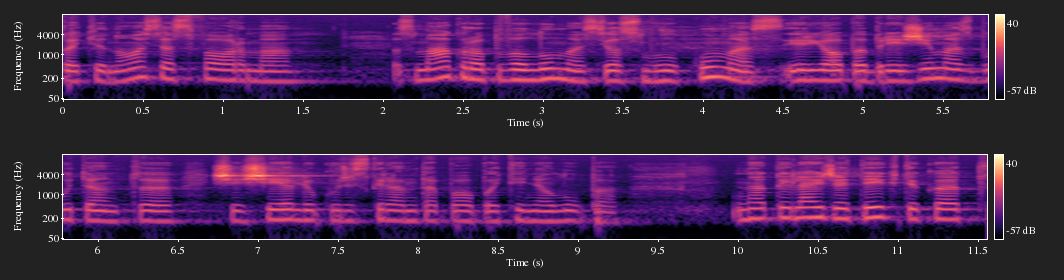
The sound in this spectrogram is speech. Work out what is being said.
Patinosios forma, makro apvalumas, jos smulkumas ir jo pabrėžimas būtent šešėlių, kuris krenta po apatinę lūpą. Na, tai leidžia teikti, kad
